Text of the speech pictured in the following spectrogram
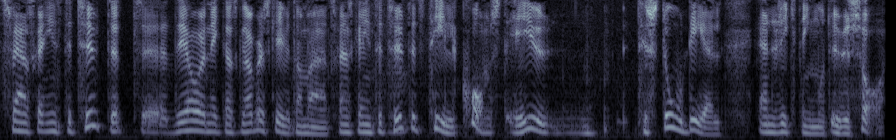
Svenska institutet, eh, det har Niklas Gabber skrivit om här, Svenska institutets tillkomst är ju till stor del en riktning mot USA.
